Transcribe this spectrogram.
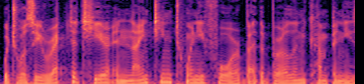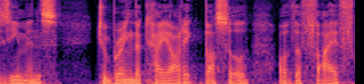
which was erected here in 1924 by the Berlin company Siemens to bring the chaotic bustle of the five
